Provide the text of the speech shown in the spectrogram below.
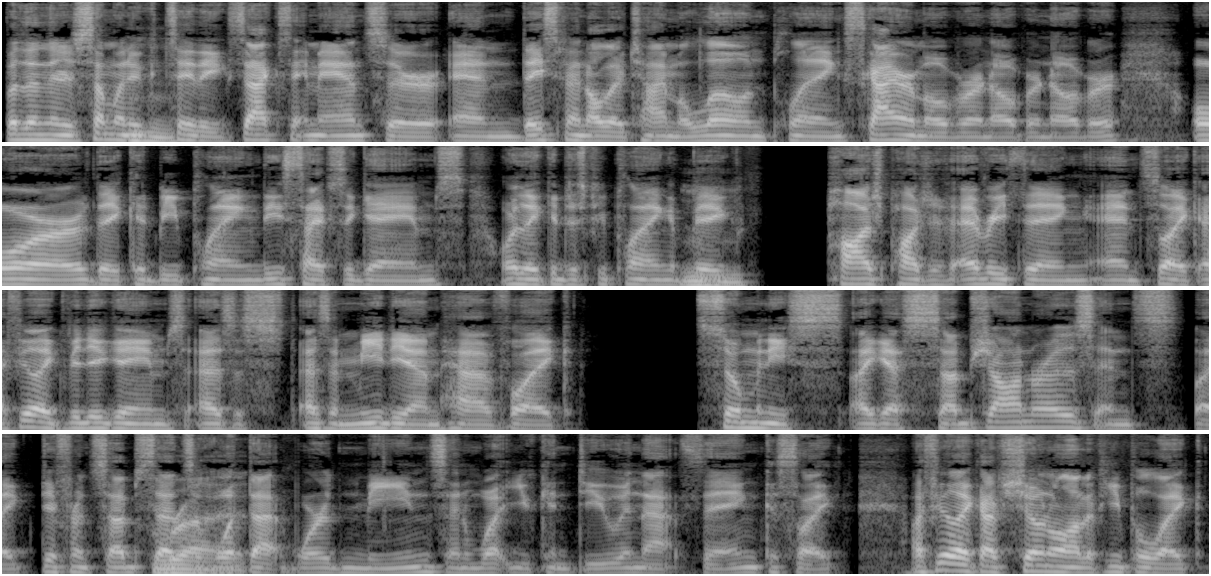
But then there's someone who Mm-hmm. could say the exact same answer, and they spend all their time alone playing Skyrim over and over and over, or they could be playing these types of games, or they could just be playing a big Mm-hmm. hodgepodge of everything. And so, like, I feel like video games as a as a medium have like so many i guess subgenres and like different subsets of what that word means and what you can do in that thing because like i feel like i've shown a lot of people like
